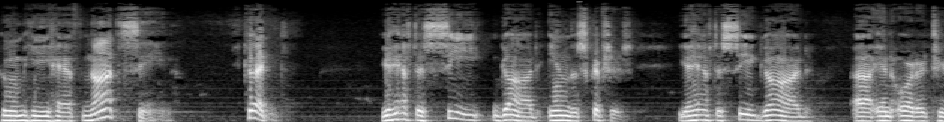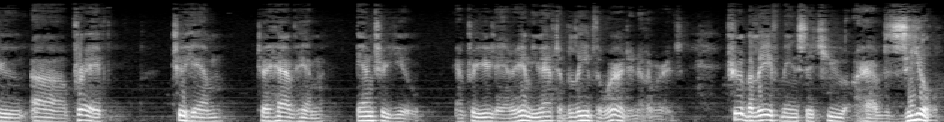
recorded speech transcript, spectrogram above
whom he hath not seen? He couldn't. You have to see God in the scriptures. You have to see God uh, in order to uh, pray to Him to have him enter you. And for you to enter him, you have to believe the word, in other words. True belief means that you have zeal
